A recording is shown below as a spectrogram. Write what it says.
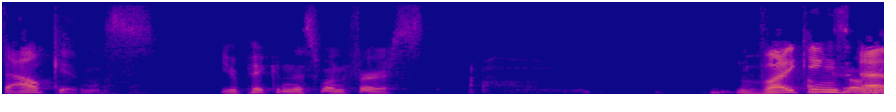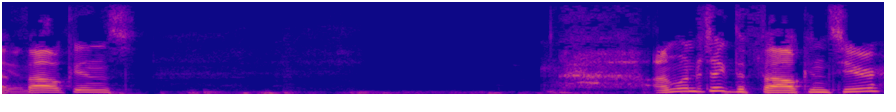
Falcons. You're picking this one first. Vikings at Falcons. I'm going to take the Falcons here.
